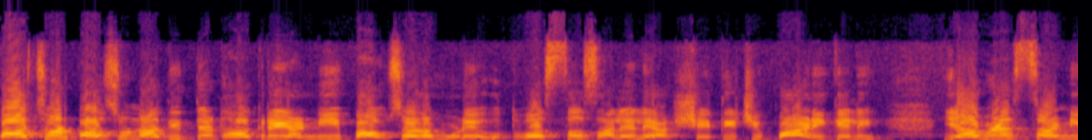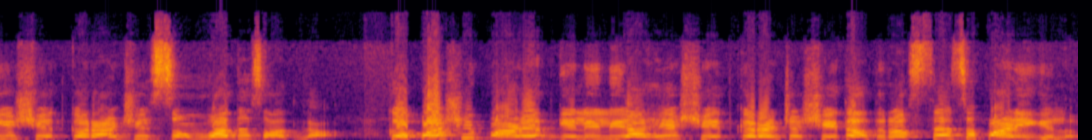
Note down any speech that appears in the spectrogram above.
पाचवडपासून आदित्य ठाकरे यांनी पावसाळ्यामुळे उद्ध्वस्त झालेल्या शेतीची पाहणी केली. यावेळेस त्यांनी शेतकऱ्यांशी संवाद साधला. कपाशी पाण्यात गेलेली आहे शेतकऱ्यांच्या शेतात रस्त्याचं पाणी गेलं.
